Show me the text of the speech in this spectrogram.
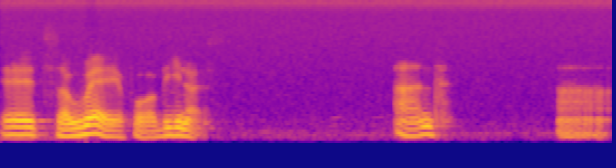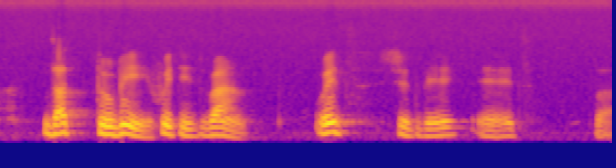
it's a way for beginners, and uh, that to be, which is one, which should be it's the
